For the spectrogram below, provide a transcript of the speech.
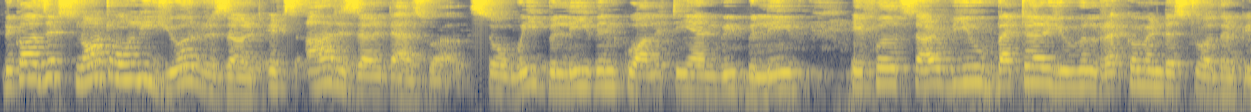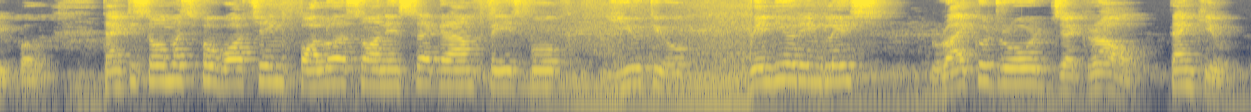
Because it's not only your result it's our result as well. So we believe in quality and we believe if we'll serve you better you will recommend us to other people. Thank you so much for watching. Follow us on instagram facebook youtube. Win your english Raikot Road, Jagraon. Thank you.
